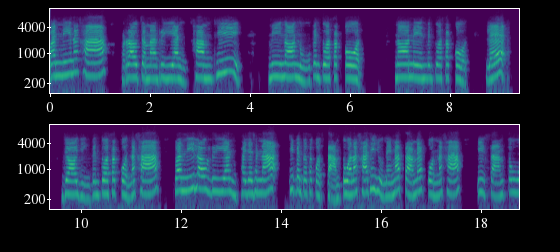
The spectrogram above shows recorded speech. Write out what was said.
วันนี้นะคะ เราจะมาเรียนคำที่ มีนอนหนูเป็นตัวสะกด นอนเนนเป็นตัวสะกด และยอหญิงเป็นตัวสะกดนะคะ วันนี้เราเรียนพยัญชนะที่เป็นตัวสะกดสามตัวนะคะ ที่อยู่ในมาตราแม่กลนะคะ อีกสามตัว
